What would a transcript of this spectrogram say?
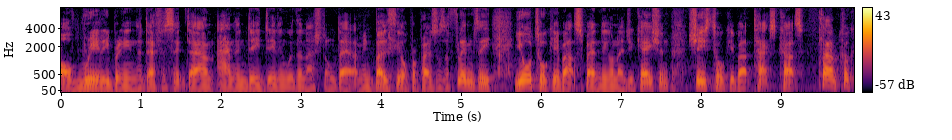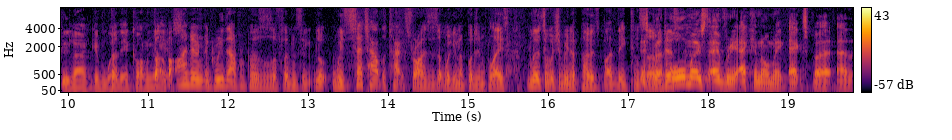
of really bringing the deficit down and indeed dealing with the national debt. I mean, both your proposals are flimsy. You're talking about spending on education. She's talking about tax cuts. Cloud cuckoo land, given where but, the economy but, is. But I don't agree that our proposals are flimsy. Look, we've set out the tax rises that we're going to put in place, most of which have been opposed by the Conservatives. Yes, but almost every economic expert and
